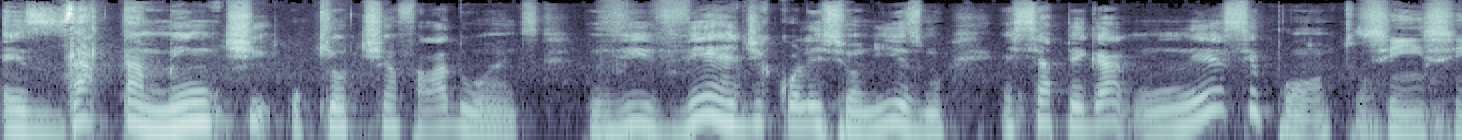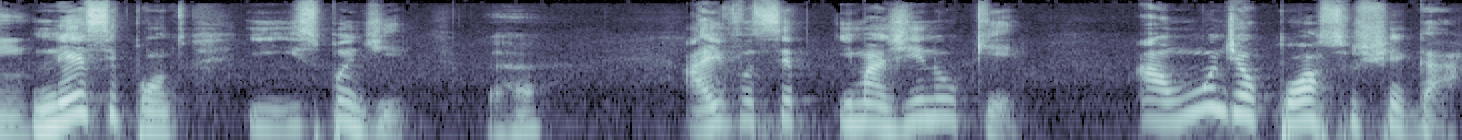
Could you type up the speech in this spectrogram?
é exatamente o que eu tinha falado antes. Viver de colecionismo é se apegar nesse ponto. Sim, sim. Nesse ponto. E expandir. Aham. Aí você imagina o quê? Aonde eu posso chegar?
